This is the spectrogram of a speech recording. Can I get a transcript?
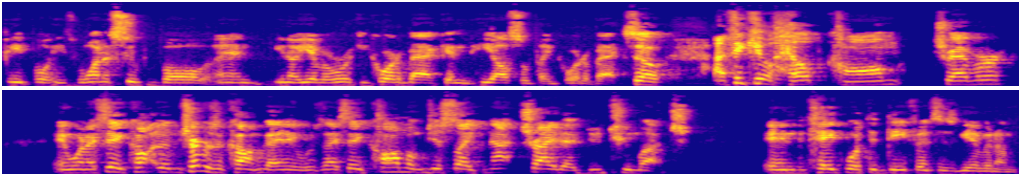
people. He's won a Super Bowl, and you know you have a rookie quarterback, and he also played quarterback. So I think he'll help calm Trevor. And when I say calm, Trevor's a calm guy, anyways. When I say calm him, just like not try to do too much and take what the defense is giving them.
